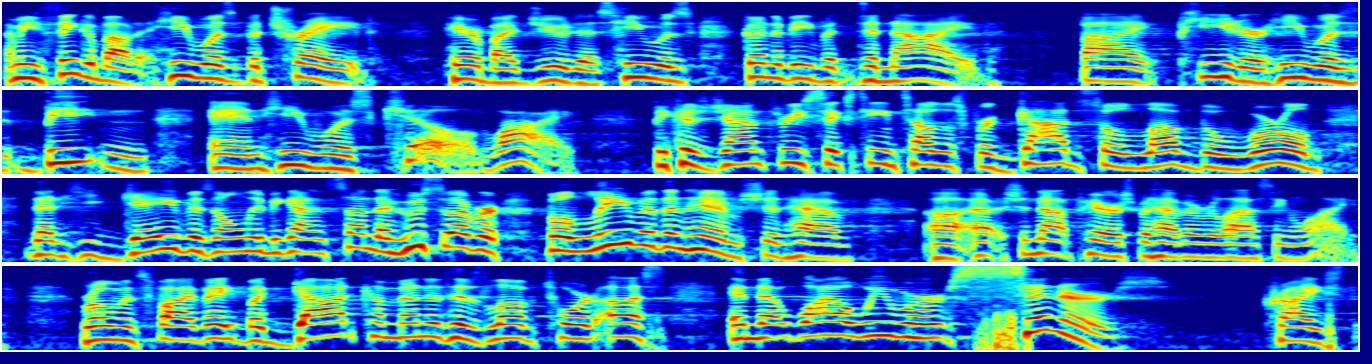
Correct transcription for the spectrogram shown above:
I mean, think about it. He was betrayed here by Judas, he was going to be denied by Peter, he was beaten, and he was killed. Why? Because John 3:16 tells us for God so loved the world that he gave his only begotten son that whosoever believeth in him should have uh, should not perish but have everlasting life. Romans 5 8, but God commended his love toward us in that while we were sinners, Christ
